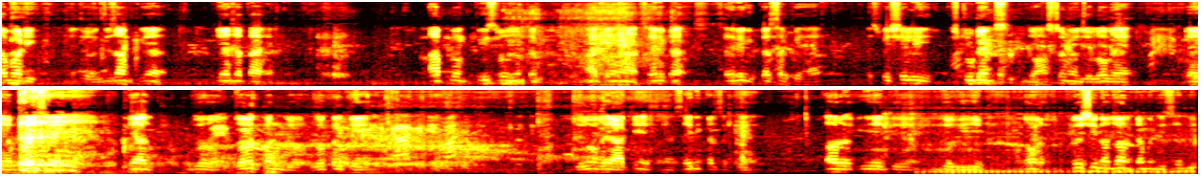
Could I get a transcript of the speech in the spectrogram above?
ಸಬಾಡಿ इंतज़ाम किया किया जाता है। आप लोग तीस रोज़ों तक आके यहाँ शहरी का, शहरी कर सकते हैं। स्पेशली स्टूडेंट्स जो हॉस्टल में जो लोग हैं, या बॉयज़ हैं, या जो ज़रूरतमंद जो लोकल के, जो लोग हैं, आके शहरी कर सकते हैं। और ये जो ये कृषि नौजवान कमेटी से भी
